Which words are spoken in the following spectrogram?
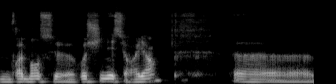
vraiment se rechinait sur rien. Euh,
